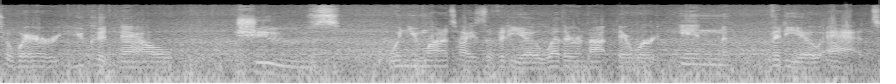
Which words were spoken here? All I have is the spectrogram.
to where you could now choose when you monetize the video whether or not there were in video ads.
